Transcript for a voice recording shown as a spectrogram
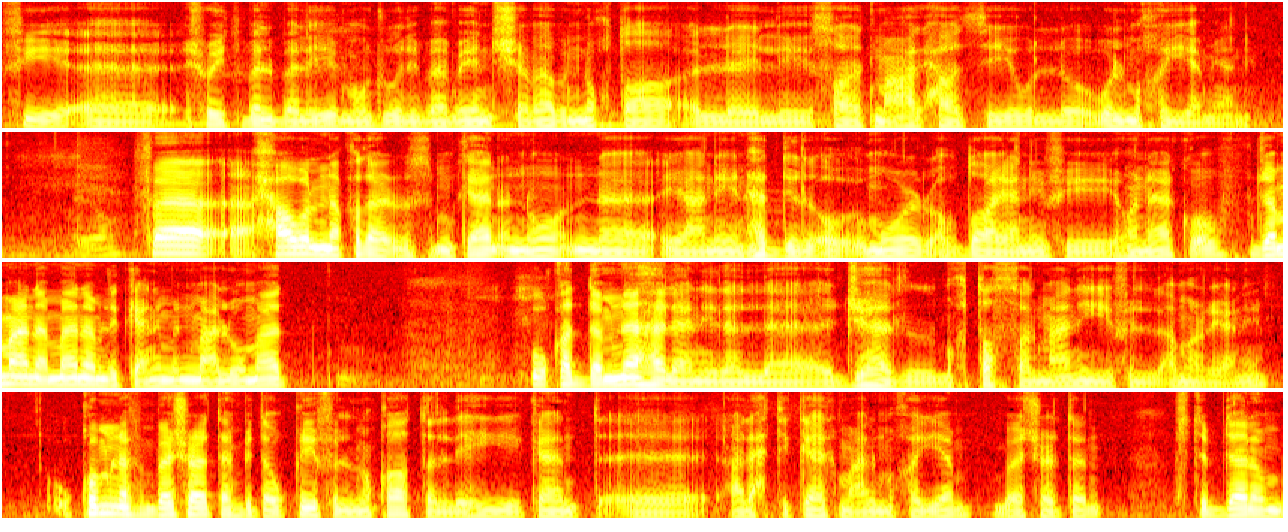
في آه، شوية بلبلة موجودة ما بين الشباب النقطة اللي صارت معها الحادثة وال- والمخيم يعني. فحاولنا قدر الإمكان إنه يعني نهدي الأمور الأوضاع يعني في هناك وجمعنا ما نملك يعني من معلومات وقدمناها يعني للجهة المختصة المعنية في الأمر يعني. وقمنا مباشرة بتوقيف النقاط اللي هي كانت آه، على احتكاك مع المخيم مباشرة استبدالهم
